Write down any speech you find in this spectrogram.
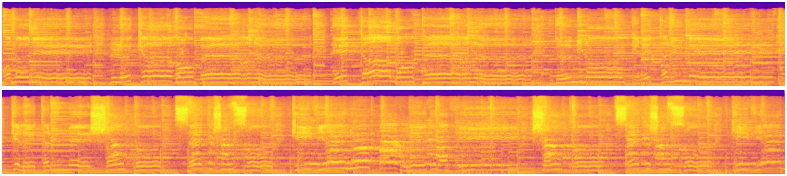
promener, le cœur en berne et ta lanterne. De mille ans qu'elle est allumée, qu'elle est allumée, chantons cette chanson qui vient nous parler de la vie, chantons cette chanson qui vient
